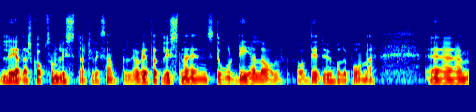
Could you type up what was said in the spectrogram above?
ledarskap som lyssnar till exempel. Jag vet att lyssna är en stor del av, av det du håller på med. Eh,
